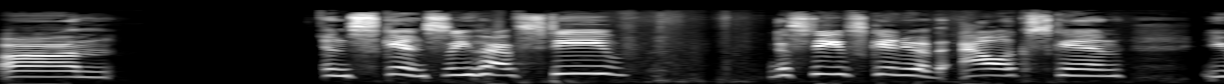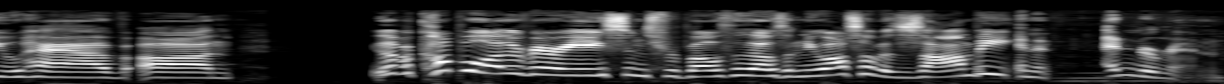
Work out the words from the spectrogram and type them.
Um, and skins, so you have Steve, the Steve skin, you have the Alex skin, you have um, you have a couple other variations for both of those, and you also have a zombie and an Enderman.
